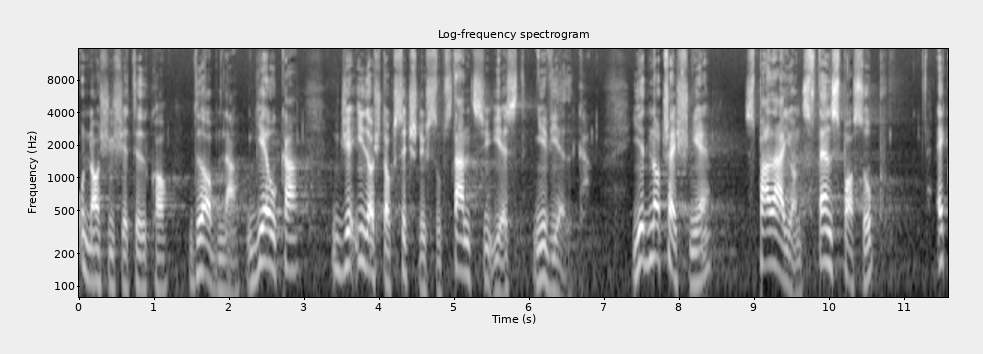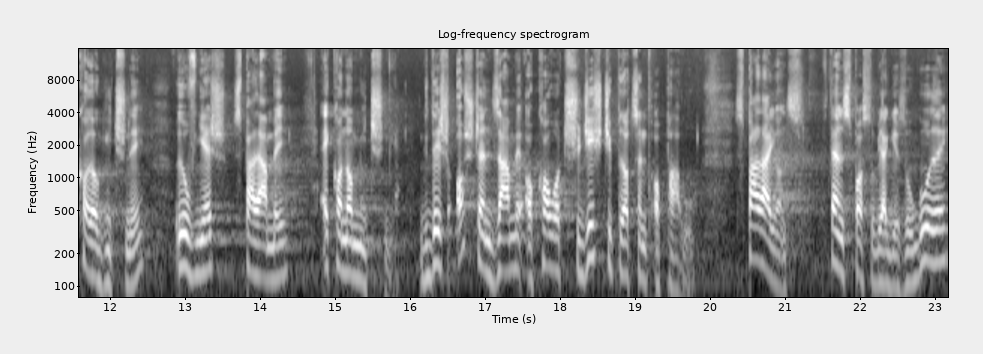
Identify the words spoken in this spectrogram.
unosi się tylko drobna giełka, gdzie ilość toksycznych substancji jest niewielka. Jednocześnie spalając w ten sposób ekologiczny, również spalamy ekonomicznie, gdyż oszczędzamy około 30% opału. Spalając w ten sposób, jak jest u góry,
